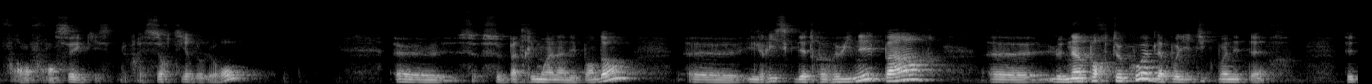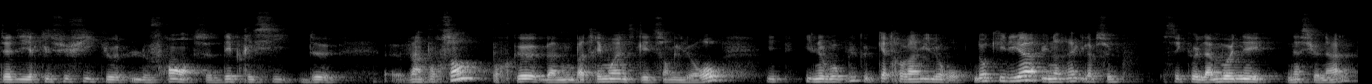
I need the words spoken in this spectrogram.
franc français qui devrait sortir de l'euro, euh, ce, patrimoine indépendant, euh, il risque d'être ruiné par euh, le n'importe quoi de la politique monétaire. C'est-à-dire qu'il suffit que le franc se déprécie de 20% pour que ben, mon patrimoine, qui est de 100 000 euros, il, ne vaut plus que 80 000 euros. Donc il y a une règle absolue, c'est que la monnaie nationale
